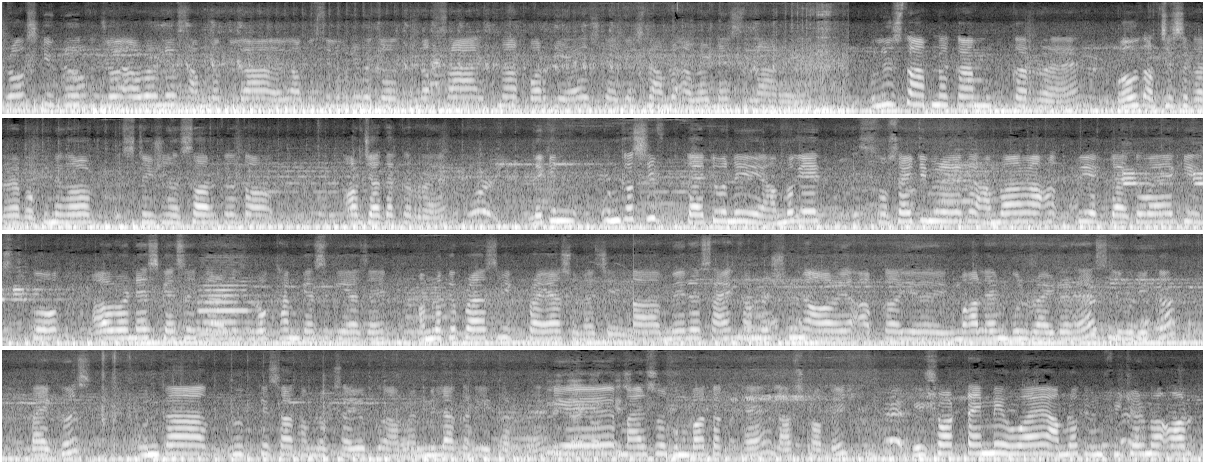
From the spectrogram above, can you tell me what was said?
ड्रग्स के ग्रुप जो अवेयरनेस हम लोग अभी सिलीगुड़ी में जो नशा इतना बढ़ गया है इसके अगेंस्ट हम लोग अवेयरनेस ला रहे हैं। पुलिस तो अपना काम कर रहा है बहुत अच्छे से कर रहा है। भक्तिनगर स्टेशन सर के तो और ज़्यादा कर रहा है। लेकिन उनका सिर्फ़ दायित्व नहीं है। हम लोग एक सोसाइटी में रहकर हमारा भी एक दायित्व है कि इसको अवेयरनेस कैसे करें रोकथाम कैसे किया जाए हम लोग के पास भी एक प्रयास होना चाहिए। आ, मेरे फाउंडेशन और आपका ये हिमालयन बुल राइडर है सिलीगुड़ी का बाइकर्स उनका ग्रुप के साथ हम लोग सहयोग मिलाकर ये कर रहे हैं। ये माइलसो गुम्बा तक है लास्ट स्टॉपेज ये शॉर्ट टाइम में हुआ है हम लोग इन फ्यूचर में और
